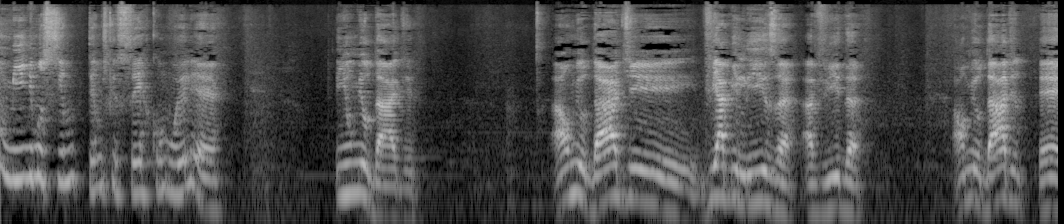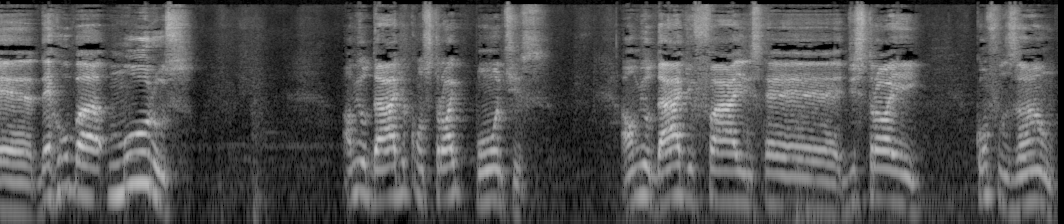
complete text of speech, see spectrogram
no mínimo sim, temos que ser como ele é. Em humildade. A humildade viabiliza a vida. A humildade é, derruba muros a humildade constrói pontes. A humildade faz, é, destrói confusão.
